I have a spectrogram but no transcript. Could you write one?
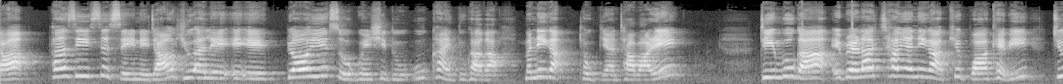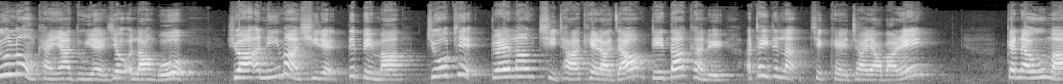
က ဖမ်းဆီးစစ်ဆေးနေကြောင်း ULAAA ပြောရေးဆိုခွင့်ရှိသူဦးခိုင်ဒုခကမနေ့ကထုတ်ပြန်ထားပါတယ်။ဒီမှုကဧပြီလ6ရက်နေ့ကဖြစ်ပွားခဲ့ပြီးကျူးလွန်ခံရသူရဲ့ရုပ်အလောင်းကိုရွာအနီးမှာရှိတဲ့တစ်ပင်မှာကျိုးဖြစ်တွဲလောင်းချီထားခဲ့တာကြောင့်ဒေသခံတွေအထိတ်တလန့်ဖြစ်ခဲ့ကြရပါတယ်။ကနဦးမှာ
